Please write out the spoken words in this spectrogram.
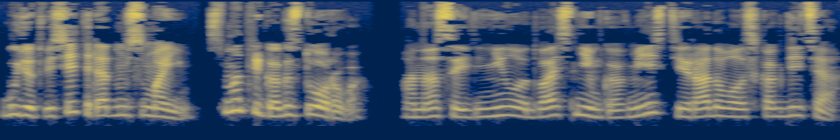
будет висеть рядом с моим. Смотри, как здорово. Она соединила два снимка вместе и радовалась, как дитя.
